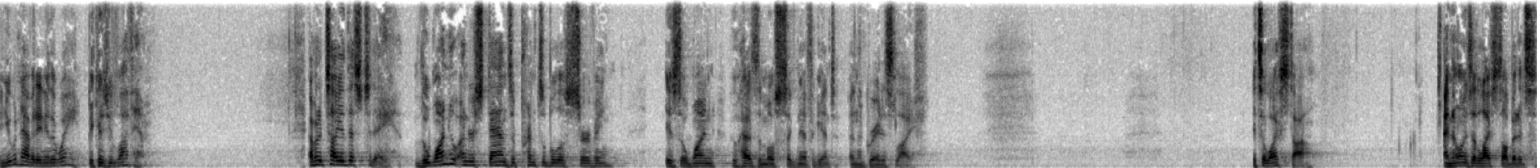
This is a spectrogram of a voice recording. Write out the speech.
And you wouldn't have it any other way because you love him. I'm going to tell you this today. The one who understands the principle of serving is the one who has the most significant and the greatest life. It's a lifestyle. And not only is it a lifestyle, but it's,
